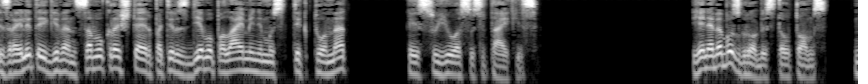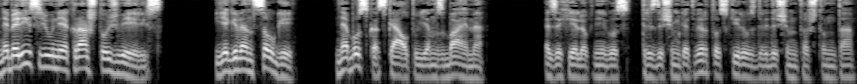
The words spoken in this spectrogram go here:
Izraelitai gyvens savo krašte ir patirs Dievo palaiminimus tik tuo met, kai su juo susitaikys. Jie nebebus grobis tautoms, neberys jų nie krašto žvėrys. Jie gyvens saugiai, nebus kas keltų jiems baimę. Ezekėlio knygos 34 skyriaus 28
